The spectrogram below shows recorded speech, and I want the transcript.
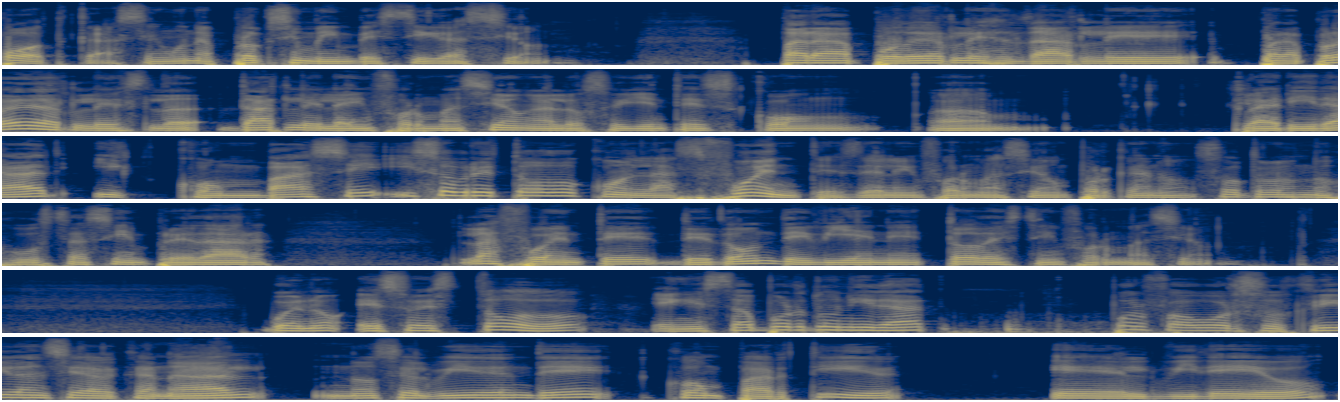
podcast, en una próxima investigación, para poderles darle, para poderles darle la información a los oyentes con claridad y con base y sobre todo con las fuentes de la información, porque a nosotros nos gusta siempre dar la fuente de dónde viene toda esta información. Bueno, eso es todo en esta oportunidad por favor suscríbanse al canal, no se olviden de compartir el video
